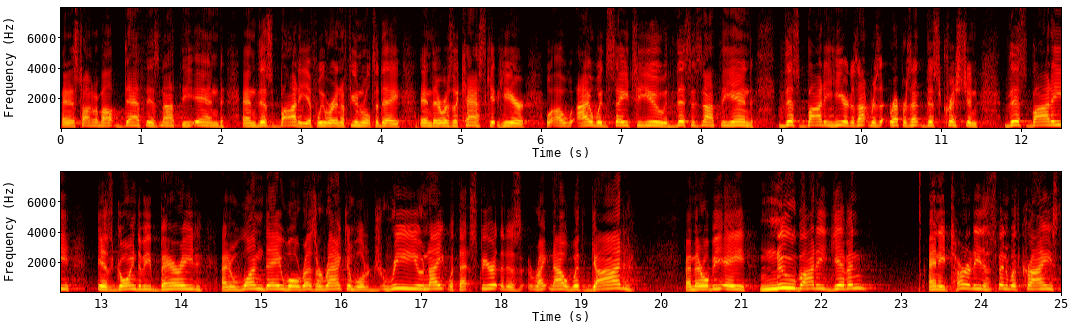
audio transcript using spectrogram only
And it's talking about death is not the end. And this body, if we were in a funeral today and there was a casket here, I would say to you, this is not the end. This body here does not represent this Christian. This body is going to be buried and one day will resurrect and will reunite with that spirit that is right now with God. And there will be a new body given and eternity to spend with Christ,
